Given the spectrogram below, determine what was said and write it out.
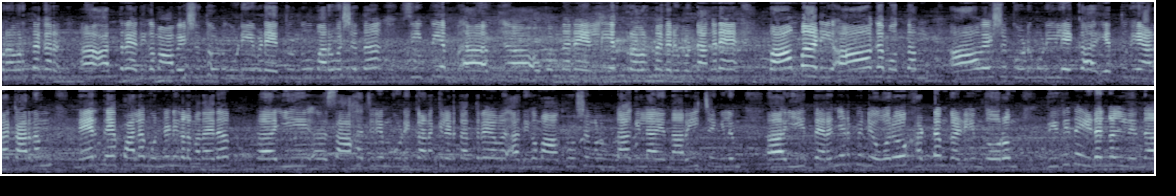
പ്രവർത്തകർ അത്രയധികം ആവേശത്തോടു കൂടി ഇവിടെ എത്തുന്നു. മറുവശത്ത് സി പി എം ഒപ്പം തന്നെ എൽ ഡി എഫ് പ്രവർത്തകരുമുണ്ട്. അങ്ങനെ പാമ്പാടി ആകെ മൊത്തം ആവേശ കൊടുമുടിയിലേക്ക് എത്തുകയാണ്. കാരണം നേരത്തെ പല മുന്നണികളും അതായത് ഈ സാഹചര്യം കൂടി കണക്കിലെടുത്ത് അത്ര അധികം ആഘോഷങ്ങൾ ഉണ്ടാകില്ല എന്ന് അറിയിച്ചെങ്കിലും ഈ തെരഞ്ഞെടുപ്പിന്റെ ഓരോ ഘട്ടം കഴിയും തോറും വിവിധ ഇടങ്ങളിൽ നിന്ന്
